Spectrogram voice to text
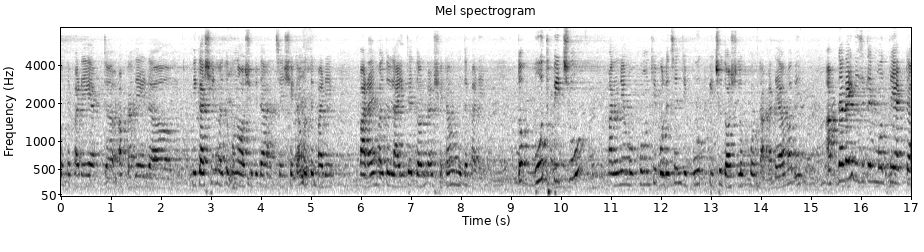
হতে পারে, একটা আপনাদের নিকাশির হয়তো কোনো অসুবিধা আছে সেটা হতে পারে। পাড়ায় হয়তো লাইটের দরকার সেটাও হতে পারে। তো বুথ পিছু, মাননীয় মুখ্যমন্ত্রী বলেছেন যে বুথ পিছু দশ লক্ষ টাকা দেওয়া হবে। আপনারাই নিজেদের মধ্যে একটা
